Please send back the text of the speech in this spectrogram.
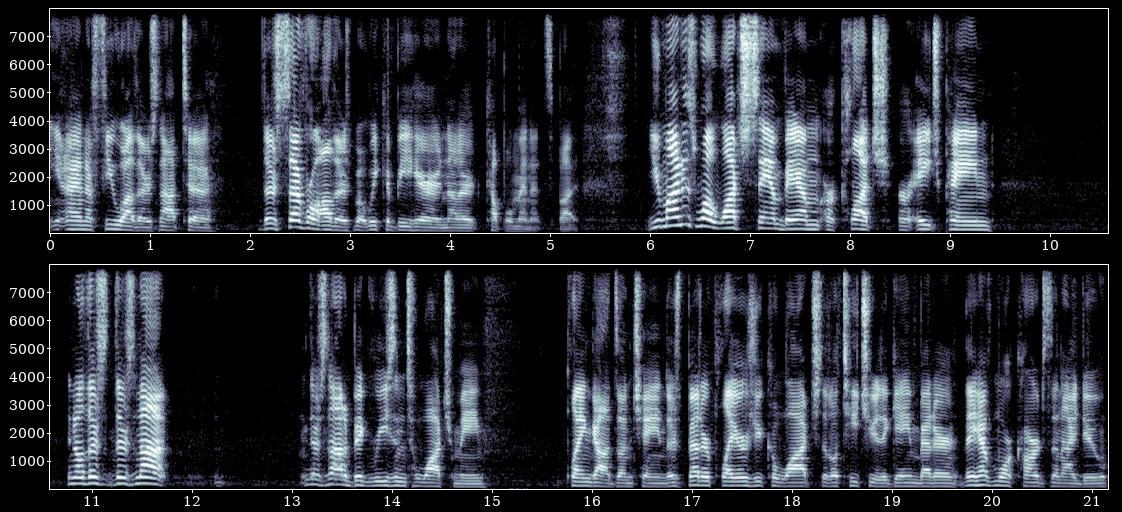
and a few others. Not to, there's several others, but we could be here another couple minutes. But you might as well watch Sam Bam or Clutch or H Pain. You know, there's there's not there's not a big reason to watch me playing Gods Unchained. There's better players you could watch that'll teach you the game better. They have more cards than I do.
